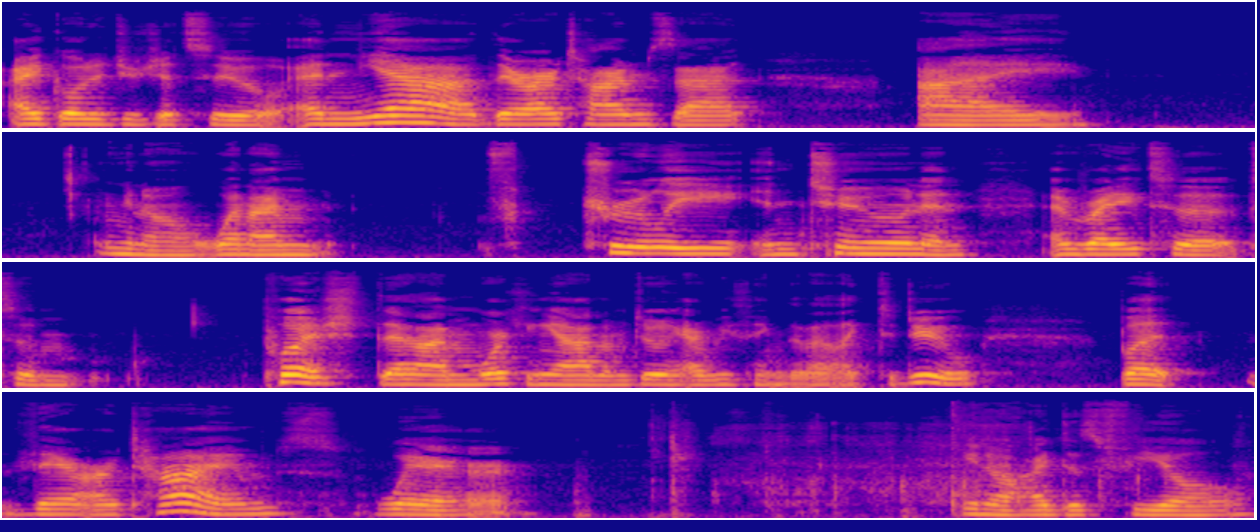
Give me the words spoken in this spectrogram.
I go to jujitsu, and yeah, there are times that I, you know, when I'm truly in tune and and ready to to push, then I'm working out. I'm doing everything that I like to do, but there are times where, you know, I just feel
